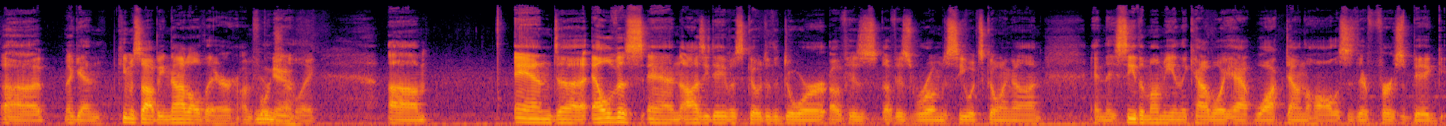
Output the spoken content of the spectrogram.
Uh, again, Kemosabe not all there, unfortunately. Um, and uh, Elvis and Ossie Davis go to the door of his of his room to see what's going on, and they see the mummy in the cowboy hat walk down the hall. This is their first big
